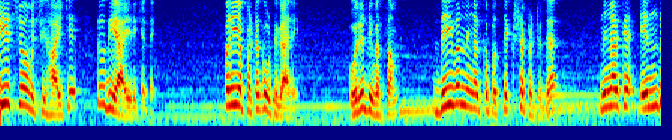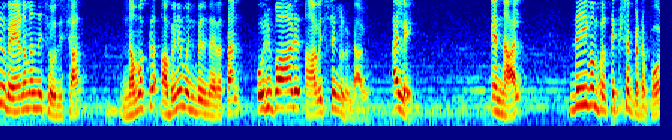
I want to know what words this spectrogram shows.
ഈശോ മിഷിഹായിക്ക് സ്തുതിയായിരിക്കട്ടെ. പ്രിയപ്പെട്ട കൂട്ടുകാരെ ഒരു ദിവസം ദൈവം നിങ്ങൾക്ക് പ്രത്യക്ഷപ്പെട്ടിട്ട് നിങ്ങൾക്ക് എന്ത് വേണമെന്ന് ചോദിച്ചാൽ നമുക്ക് അവന് മുൻപിൽ നിരത്താൻ ഒരുപാട് ആവശ്യങ്ങളുണ്ടാകും അല്ലേ? എന്നാൽ ദൈവം പ്രത്യക്ഷപ്പെട്ടപ്പോൾ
